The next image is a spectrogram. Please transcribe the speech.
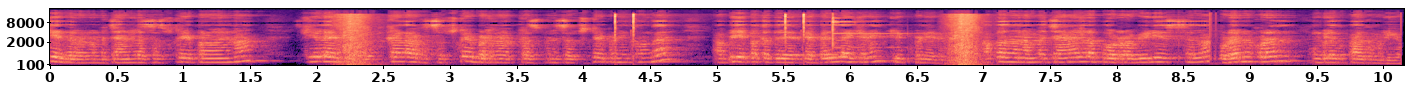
நீங்க இதுல நம்ம சேனலை சப்ஸ்கிரைப் பண்ணலைன்னா கீழே இருக்க ரெட் கலர் சப்ஸ்கிரைப் பட்டனை ப்ரெஸ் பண்ணி சப்ஸ்கிரைப் பண்ணிக்கோங்க. அப்படியே பக்கத்தில் இருக்க பெல் ஐக்கனையும் கிளிக் பண்ணிடுங்க. அப்போ நம்ம சேனலில் போடுற வீடியோஸ் எல்லாம் உடனுக்குடன் உங்களுக்கு பார்க்க முடியும்.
